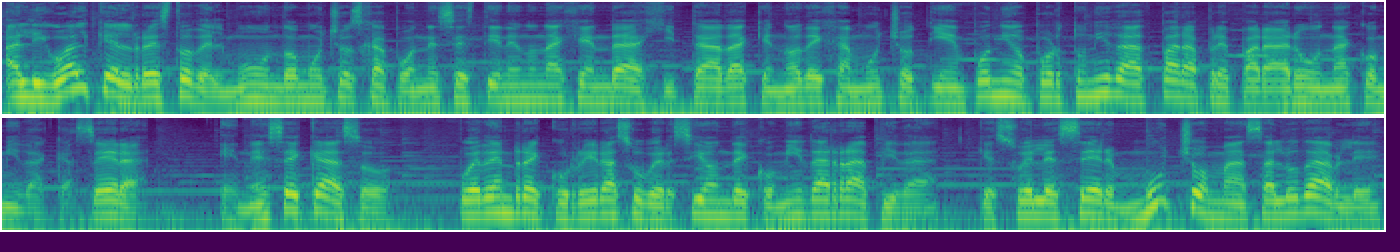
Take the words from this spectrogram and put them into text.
Al igual que el resto del mundo, muchos japoneses tienen una agenda agitada que no deja mucho tiempo ni oportunidad para preparar una comida casera. En ese caso, pueden recurrir a su versión de comida rápida, que suele ser mucho más saludable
